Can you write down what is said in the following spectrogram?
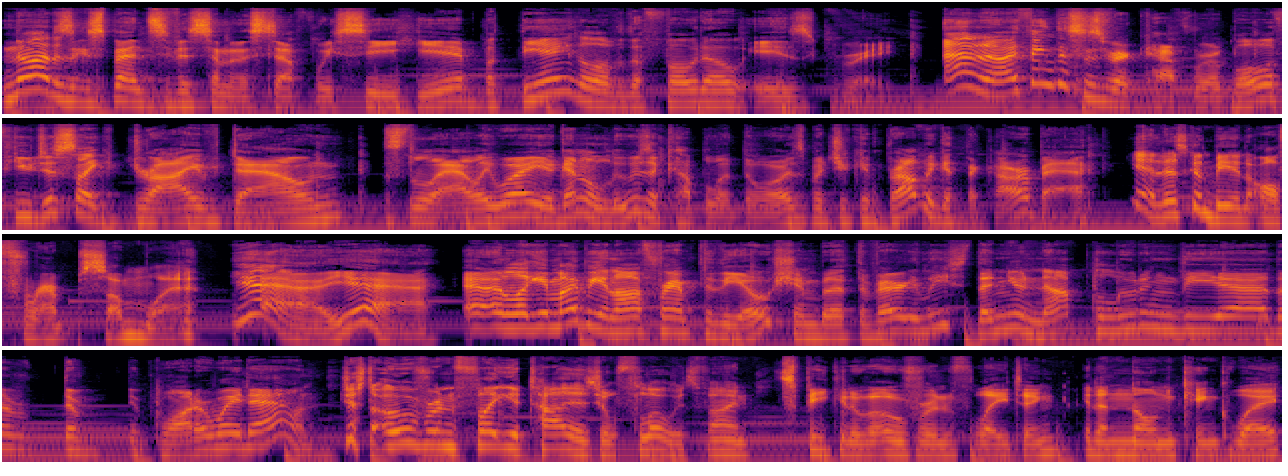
Not as expensive as some of the stuff we see here, but the angle of the photo is great. I don't know, I think this is recoverable. If you just like drive down this little alleyway, you're gonna lose a couple of doors, but you can probably get the car back. Yeah, there's gonna be an off ramp somewhere. Yeah, yeah. And, like it might be an off ramp to the ocean, but at the very least, then you're not polluting the uh, the, the, the waterway down. Just overinflate your tires, you'll flow, it's fine. Speaking of overinflating, in a non kink way,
